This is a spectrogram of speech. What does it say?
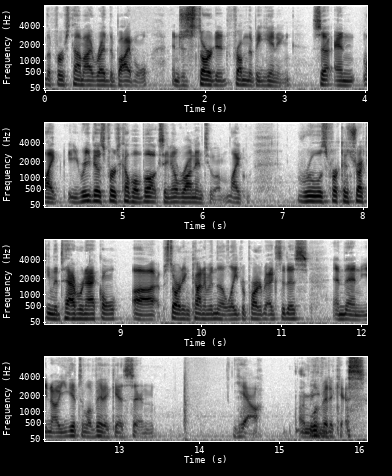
the first time I read the Bible and just started from the beginning. So and like you read those first couple of books and you'll run into them. Like rules for constructing the tabernacle, uh, starting kind of in the later part of Exodus, and then you know you get to Leviticus and yeah, I mean, Leviticus,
